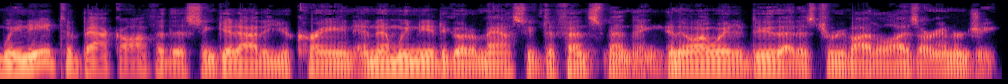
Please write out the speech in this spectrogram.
we need to back off of this and get out of Ukraine, and then we need to go to massive defense spending. And the only way to do that is to revitalize our energy.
